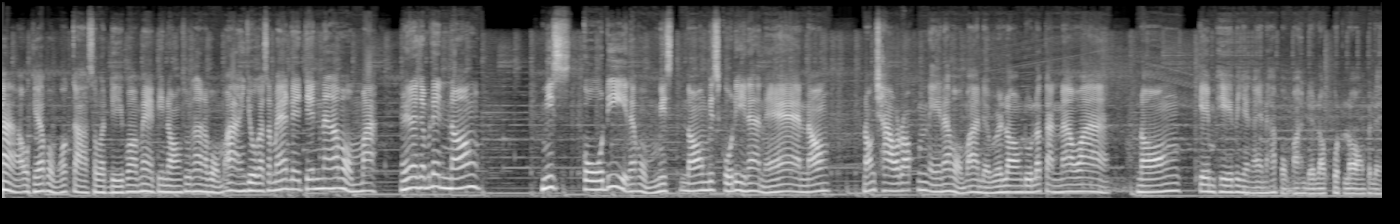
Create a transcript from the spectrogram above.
อ่าโอเคครับผมก็กล่าวสวัสดีพ่อแม่พี่น้องทุกท่านครับผมอ่าอยู่กับสมัทเลเจนนะครับผมมาวันนี้เราจะมาเล่นน้องมิสโกดี้นะผมมิสน้องมิสโกดี้นะแน่น้องน้องชาวร็อกนั่นเองนะผมอ่าเดี๋ยวไปลองดูแล้วกันนะว่า น้องเกมเพย์เป็นยังไงนะครับผมอ่าเดี๋ยวเรากดลองไปเลย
